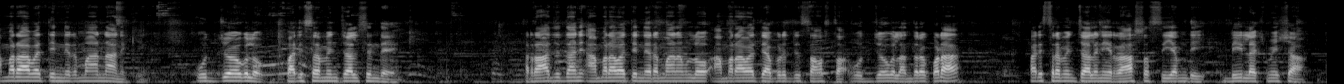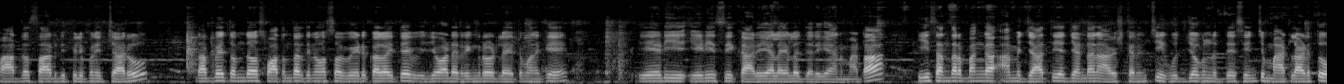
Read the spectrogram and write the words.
అమరావతి నిర్మాణానికి ఉద్యోగులు పరిశ్రమించాల్సిందే. రాజధాని అమరావతి నిర్మాణంలో అమరావతి అభివృద్ధి సంస్థ ఉద్యోగులందరూ కూడా పరిశ్రమించాలని రాష్ట్ర సీఎండి డి లక్ష్మీషా లక్ష్మీష పార్థసారథి పిలుపునిచ్చారు. డెబ్బై తొమ్మిదవ స్వాతంత్ర దినోత్సవ వేడుకలు అయితే విజయవాడ రింగ్ రోడ్లో అయితే మనకి ఏడి ఏడీసీ కార్యాలయంలో జరిగాయన్నమాట. ఈ సందర్భంగా ఆమె జాతీయ జెండాను ఆవిష్కరించి ఉద్యోగులను ఉద్దేశించి మాట్లాడుతూ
